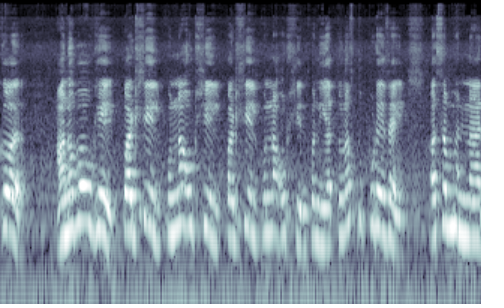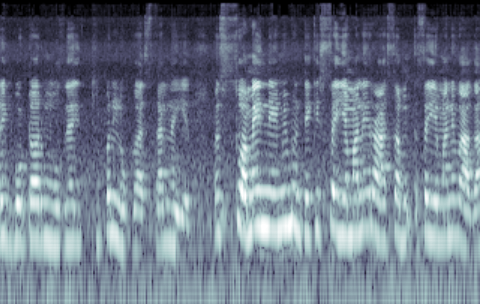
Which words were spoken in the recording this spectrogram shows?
कर अनुभव घे पडशील पुन्हा उठशील पडशील पुन्हा उठशील पण यातूनच तू पुढे जाईल. असं म्हणणारी बोटावर मोजण्या इतकी पण लोक आजकाल नाही आहेत पण स्वामी नेहमी म्हणते की संयमाने राहा सम संयमाने वागा.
